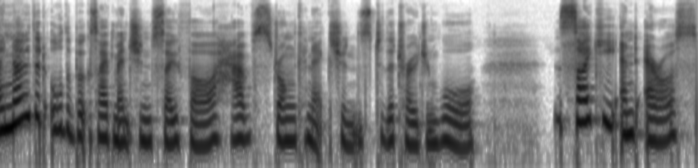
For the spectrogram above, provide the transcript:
I know that all the books I've mentioned so far have strong connections to the Trojan War. Psyche and Eros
